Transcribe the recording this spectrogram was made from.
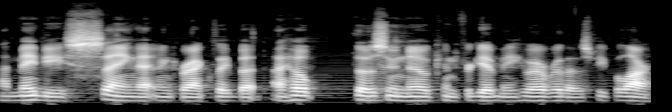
i may be saying that incorrectly, but I hope those who know can forgive me, whoever those people are.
